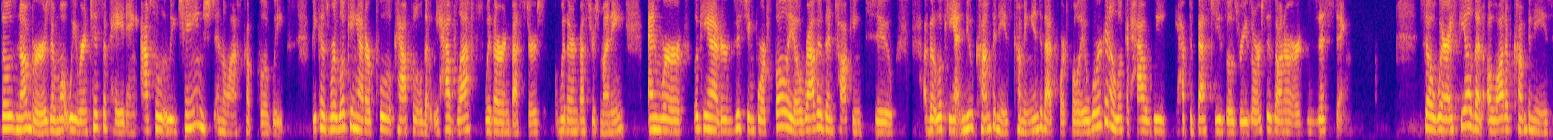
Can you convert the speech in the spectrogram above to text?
those numbers and what we were anticipating absolutely changed in the last couple of weeks because we're looking at our pool of capital that we have left with our investors with our investors money. And we're looking at our existing portfolio rather than talking to about looking at new companies coming into that portfolio. We're going to look at how we have to best use those resources on our existing so where I feel that a lot of companies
